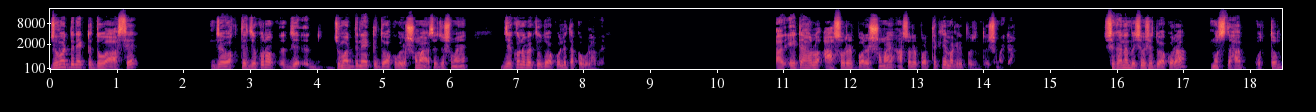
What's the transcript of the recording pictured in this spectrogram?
জুমার দিনে একটি দোয়া আছে, যে ওক্তে যে কোনো, যে জুমার দিনে একটি দোয়া কবুলের সময় আছে, যে সময়ে যে কোনো ব্যক্তি দোয়া করলে তা কবুল হবে। আর এটা হলো আসরের পরের সময়, আসরের পর থেকে মাগরিব পর্যন্ত এই সময়টা। সেখানে বেশি বেশি দোয়া করা মুস্তাহাব, উত্তম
